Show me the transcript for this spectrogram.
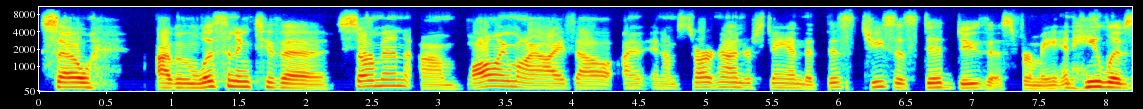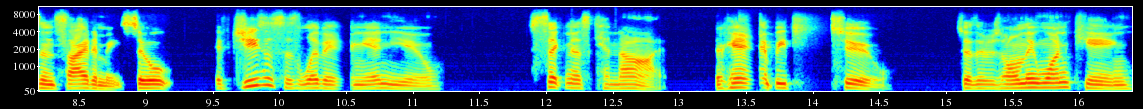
So I'm listening to the sermon, I'm bawling my eyes out, I, and I'm starting to understand that this Jesus did do this for me, and He lives inside of me. So if Jesus is living in you, sickness cannot. There can't be two. So there's only one king.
